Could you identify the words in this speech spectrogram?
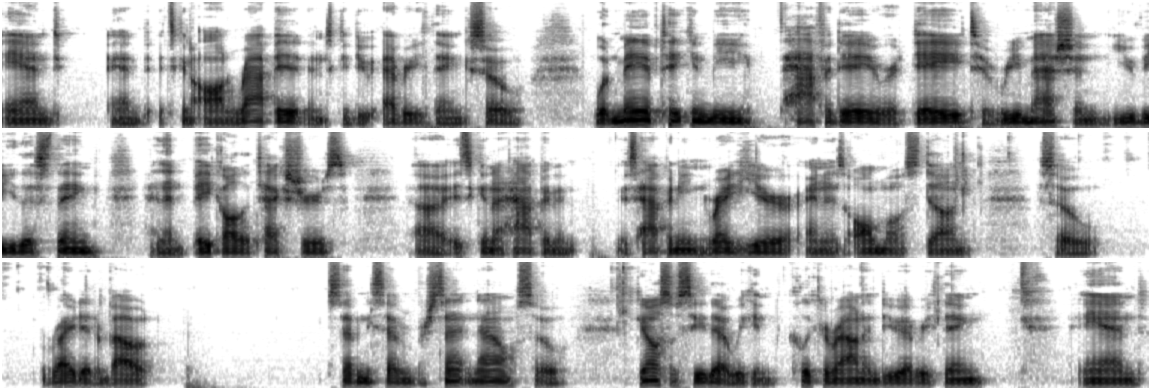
and and it's going to unwrap it and it's going to do everything. So what may have taken me half a day or a day to remesh and UV this thing and then bake all the textures uh, is going to happen is happening right here and is almost done. So right at about 77% now. So you can also see that we can click around and do everything. And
